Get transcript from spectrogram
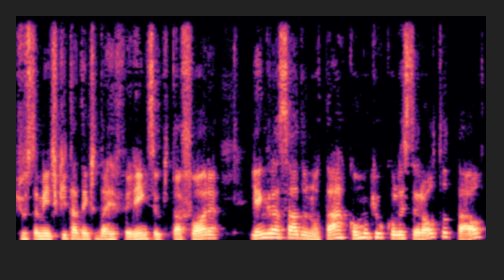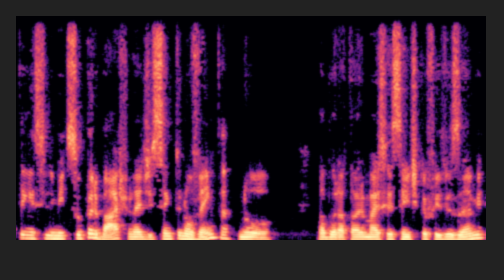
justamente o que está dentro da referência, o que está fora. E é engraçado notar como que o colesterol total tem esse limite super baixo, né, de 190 no laboratório mais recente que eu fiz o exame.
